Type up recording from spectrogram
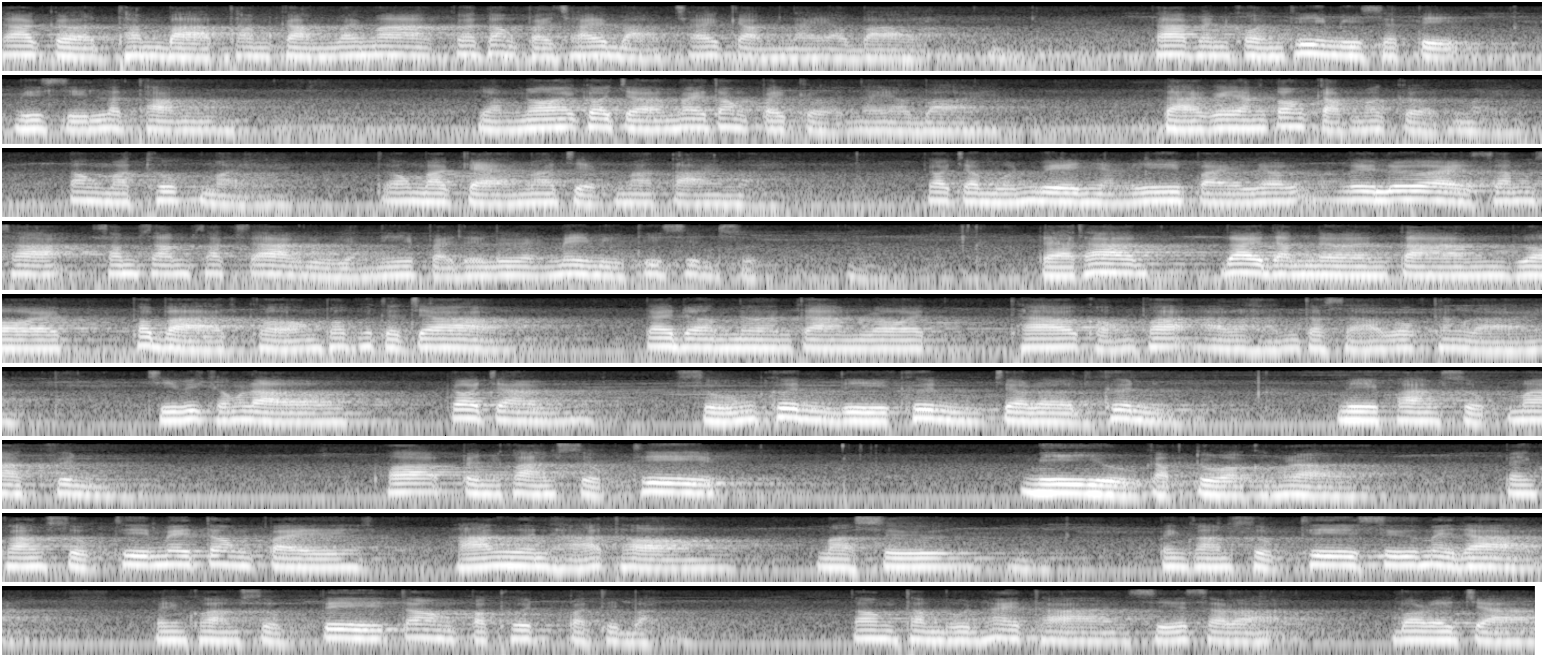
ถ้าเกิดทำบาปทำกรรมไว้มากก็ต้องไปใช้บาปใช้กรรมในอบาย ถ้าเป็นคนที่มีสติมีศีลธรรม อย่างน้อยก็จะไม่ต้องไปเกิดในอบาย แต่ก็ยังต้องกลับมาเกิดใหม่ ต้องมาทุกข์ใหม่ ต้องมาแก่มาเจ็บมาตายใหม่ ก็จะหมุนเวียนอย่างนี้ไปเรื่อยๆ ซ้ำๆซ้ำๆซักๆอยู่อย่างนี้ไปเรื่อยๆ ไม่มีที่สิ้นสุด แต่ถ้าได้ดำเนินตามรอยพระบาทของพระพุทธเจ้า ได้ดำเนินตามรอยเท้าของพระอาหารหันตสาวกทั้งหลาย ชีวิตของเราก็จะสูงขึ้นดีขึ้นเจริญขึ้น มีความสุขมากขึ้น เพราะเป็นความสุขที่มีอยู่กับตัวของเรา เป็นความสุขที่ไม่ต้องไปหาเงินหาทองมาซื้อ เป็นความสุขที่ซื้อไม่ได้ เป็นความสุขที่ต้องประพฤติปฏิบัติ ต้องทำบุญให้ทานเสียสละบริจาค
